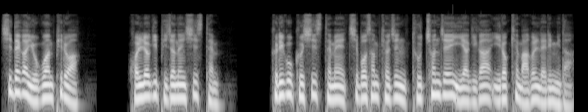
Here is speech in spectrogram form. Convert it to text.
시대가 요구한 필요악. 권력이 빚어낸 시스템. 그리고 그 시스템에 집어삼켜진 두 천재의 이야기가 이렇게 막을 내립니다.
